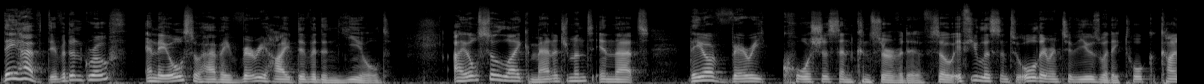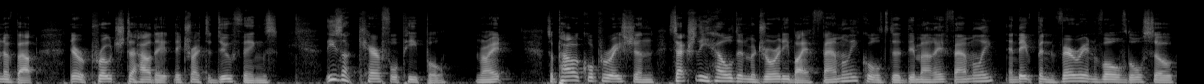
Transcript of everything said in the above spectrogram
they have dividend growth and they also have a very high dividend yield. I also like management in that they are very cautious and conservative. So if you listen to all their interviews where they talk kind of about their approach to how they, they try to do things, these are careful people, right? So Power Corporation is actually held in majority by a family called the Desmarais family, and they've been very involved also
